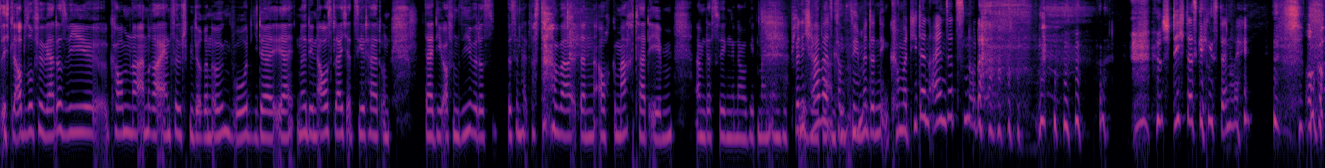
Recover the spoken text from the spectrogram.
ich glaube, so viel wert ist wie kaum eine andere Einzelspielerin irgendwo, die da eher ne, den Ausgleich erzielt hat und da die Offensive, das bisschen halt was da war, dann auch gemacht hat eben. Ähm, deswegen genau geht mein MVP. Wenn ich Arbeitskampf nehme, dann können wir die dann einsetzen oder sticht das gegen Stanway? Oh Gott.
